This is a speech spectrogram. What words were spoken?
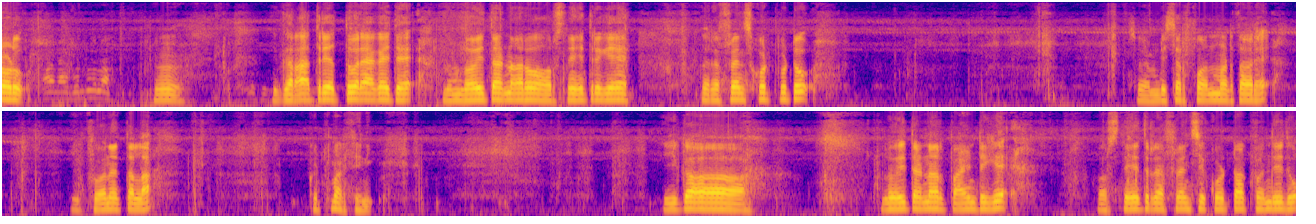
ರೋಡು. ಹ್ಞೂ ಈಗ ರಾತ್ರಿ ಹತ್ತುವರೆ ಆಗೈತೆ. ನಮ್ಮ ಲೋಹಿತ್ ಅಣ್ಣವರು ಅವ್ರ ಸ್ನೇಹಿತರಿಗೆ ರೆಫರೆನ್ಸ್ ಕೊಟ್ಬಿಟ್ಟು. So M D sir phone ಮಾಡ್ತಾವ್ರೆ. ಈಗ ಫೋನ್ ಎತ್ತಲ್ಲ. ಕಟ್ ಮಾಡ್ತೀನಿ. ಈಗ ಲೋಹಿತ್ ಅಣ್ಣವ್ರ ಪಾಯಿಂಟಿಗೆ ಅವ್ರ ಸ್ನೇಹಿತರು ರೆಫ್ರೆನ್ಸಿಗೆ ಕೊಟ್ಟಾಗಿ ಬಂದಿದ್ದು.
